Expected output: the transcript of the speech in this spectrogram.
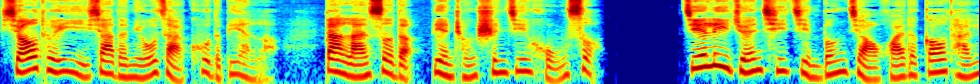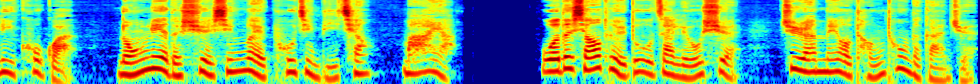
小腿以下的牛仔裤的变了，淡蓝色的变成深金红色。竭力卷起紧绷脚踝的高弹力裤管，浓烈的血腥味扑进鼻腔。妈呀！我的小腿肚在流血，居然没有疼痛的感觉。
